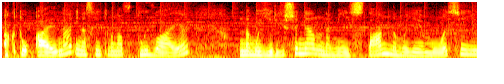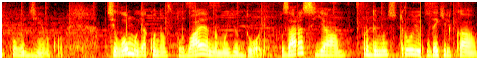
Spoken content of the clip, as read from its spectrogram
актуальна і наскільки вона впливає на мої рішення, на мій стан, на мої емоції, поведінку. В цілому, як вона впливає на мою долю. Зараз я продемонструю декілька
